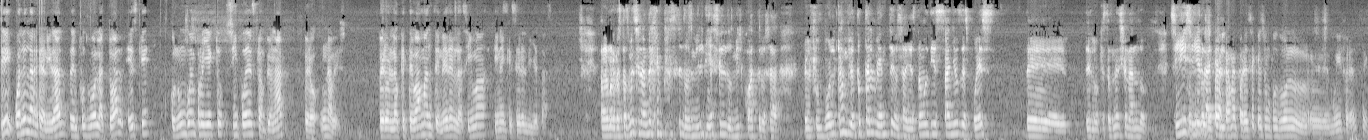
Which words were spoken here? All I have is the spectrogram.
sí, ¿Cuál es la realidad del fútbol actual? Es que con un buen proyecto sí puedes campeonar, pero una vez. Pero lo que te va a mantener en la cima tiene que ser el billetazo. A ver, Marco, estás mencionando ejemplos del 2010 y el 2004. O sea, el fútbol cambió totalmente. O sea, ya estamos 10 años después de, de lo que estás mencionando. Sí, pues sí. El, acá me parece que es un fútbol eh, muy diferente.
